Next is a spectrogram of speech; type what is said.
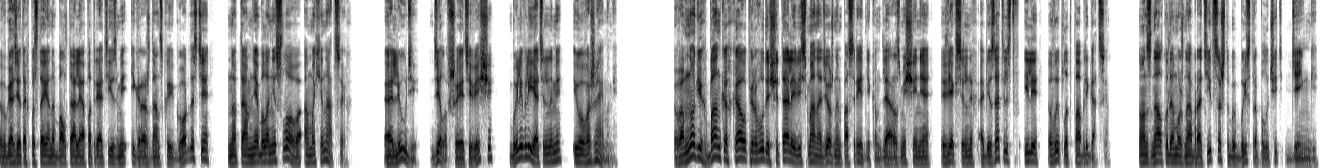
В газетах постоянно болтали о патриотизме и гражданской гордости, но там не было ни слова о махинациях. А люди, делавшие эти вещи, были влиятельными и уважаемыми. Во многих банках Каупервуда считали весьма надежным посредником для размещения вексельных обязательств или выплат по облигациям. Он знал, куда можно обратиться, чтобы быстро получить деньги.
